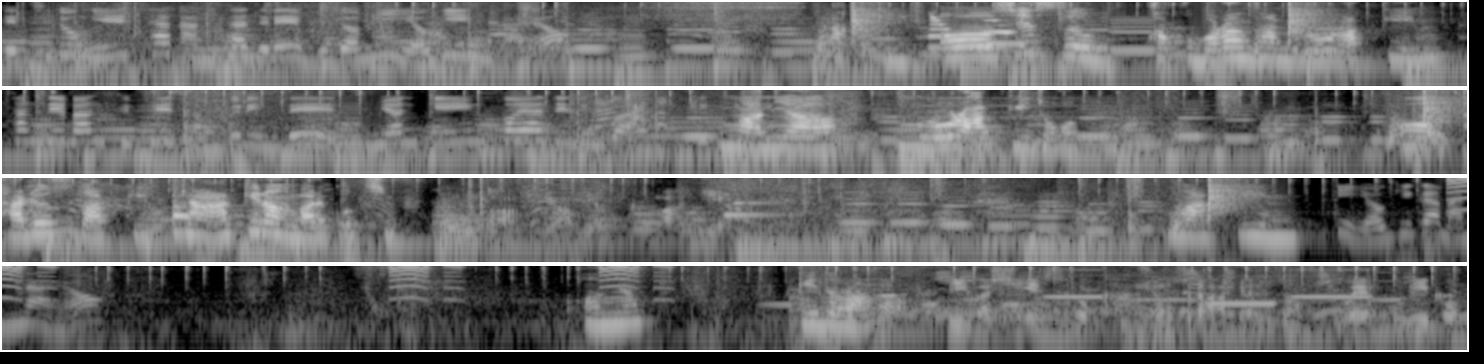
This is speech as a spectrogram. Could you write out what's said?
대치동 1차 강사들의 무덤이 여기인가요? 악기 어 CS 갖고 뭐라는 사람들 롤 악기임 상대방 특혜 정글인데 지면 게임 꺼야 되는 거 아니야? 응 아니야 응, 롤 악기 저것도 어 다리우스도 악기 그냥 악기라는 말에 꽂힘 아기하면 그만이야 응 악기임 여기가 맞나요? 아니야 악기더라 어, 네가 CS로 강령수라면서 왜 우리 보고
